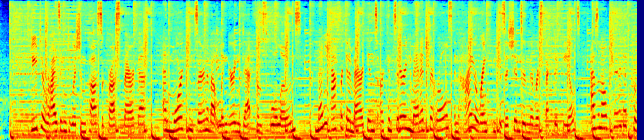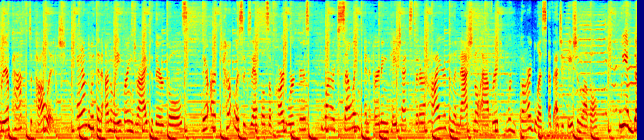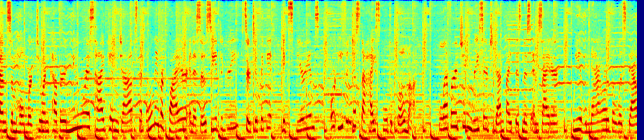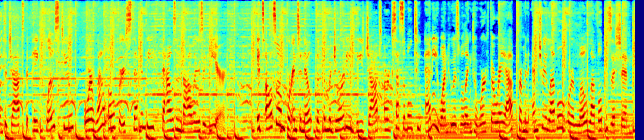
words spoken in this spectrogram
Due to rising tuition costs across America and more concern about lingering debt from school loans, many African Americans are considering management roles and higher ranking positions in their respective fields as an alternative career path to college. And with an unwavering drive to their goals, there are countless examples of hard workers who are excelling and earning paychecks that are higher than the national average regardless of education level. We have done some homework to uncover numerous high-paying jobs that only require an associate degree, certificate, experience, or even just a high school diploma. Leveraging research done by Business Insider, we have narrowed the list down to jobs that pay close to or well over $70,000 a year. It's also important to note that the majority of these jobs are accessible to anyone who is willing to work their way up from an entry-level or low-level position.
